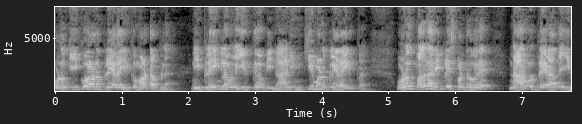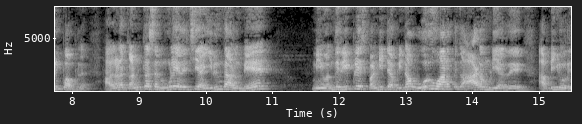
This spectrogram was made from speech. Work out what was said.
உனக்கு ஈக்குவலான பிளேயராக இருக்க மாட்டாப்புல. நீ பிளேயிங் லெவலில் இருக்க அப்படின்னா நீ முக்கியமான பிளேயராக இருப்ப. உனக்கு பதிலாக ரீப்ளேஸ் பண்ணுறவர் நார்மல் பிளேயராக தான் இருப்பாப்புல. அதனால கன்கஷன் மூளை அதிர்ச்சியாக இருந்தாலுமே நீ வந்து ரீப்ளேஸ் பண்ணிட்ட அப்படின்னா ஒரு வாரத்துக்கு ஆட முடியாது அப்படிங்கிற ஒரு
